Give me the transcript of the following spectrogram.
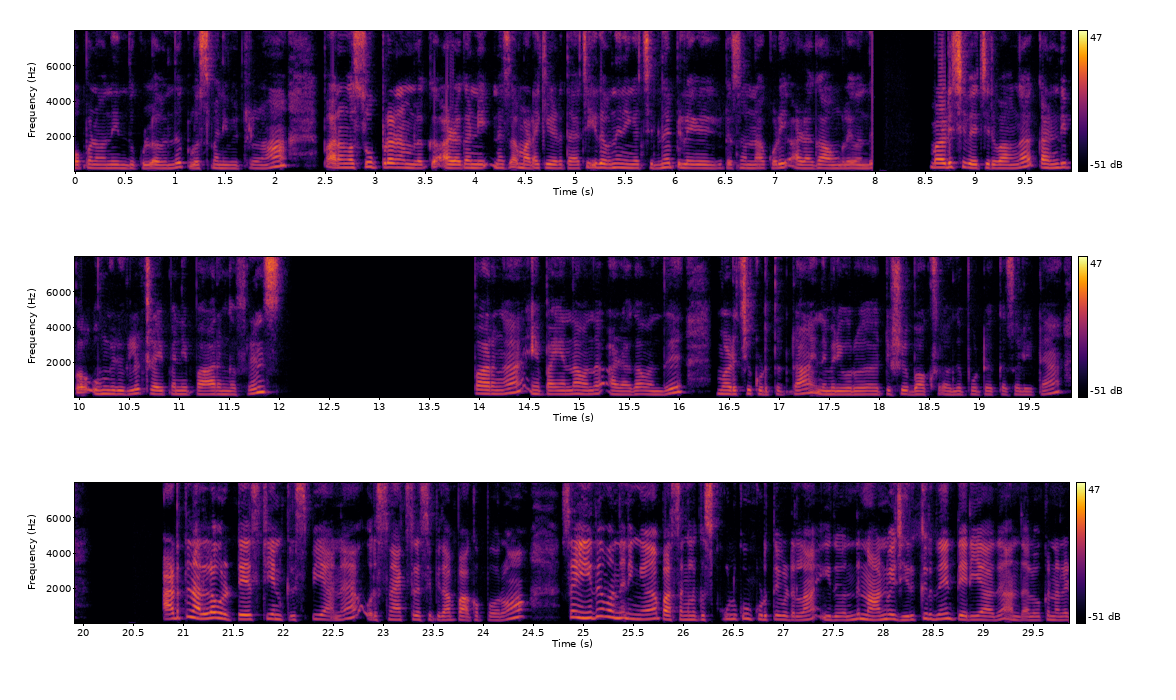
ஓப்பனை வந்து இதுக்குள்ளே வந்து க்ளோஸ் பண்ணி விட்டுடலாம். பாருங்கள் சூப்பராக நம்மளுக்கு அழகாக நீட்னஸாக மடக்கி எடுத்தாச்சு. இதை வந்து நீங்கள் சின்ன பிள்ளைகிட்ட சொன்னால் கூட அழகாக அவங்களே வந்து மடித்து வச்சுருவாங்க. கண்டிப்பாக உங்களுக்குள்ளே ட்ரை பண்ணி பாருங்கள் ஃப்ரெண்ட்ஸ் பாருங்கள் என் பையன்தான் வந்து அழகாக வந்து மடித்து கொடுத்துட்டான். இந்தமாரி ஒரு டிஷ்யூ பாக்ஸில் வந்து போட்டு வைக்க சொல்லிட்டேன். அடுத்து நல்ல ஒரு டேஸ்டி அண்ட் கிறிஸ்பியான ஒரு ஸ்நாக்ஸ் ரெசிபி தான் பார்க்க போகிறோம் ஸோ இது வந்து நீங்கள் பசங்களுக்கு ஸ்கூலுக்கும் கொடுத்து விடலாம். இது வந்து நான்வெஜ் இருக்கிறதே தெரியாது. அந்த அளவுக்கு நல்ல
